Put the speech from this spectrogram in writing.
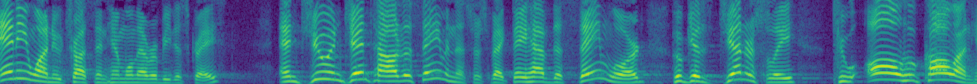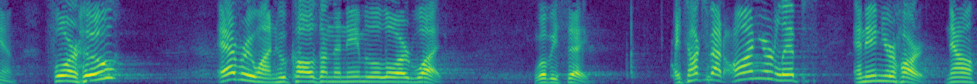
Anyone who trusts in him will never be disgraced. And Jew and Gentile are the same in this respect. They have the same Lord who gives generously to all who call on him. For who? Everyone who calls on the name of the Lord, what? Will be saved. It talks about on your lips and in your heart. Now,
